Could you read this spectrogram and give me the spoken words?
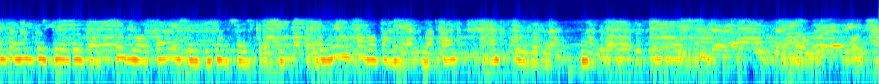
SMS kosztuje tylko 3 zł i 66 groszy z. To wyjątkowo tanie jak na tak ekskluzywne nagrody. Jeśli teraz TVP pod 7301.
